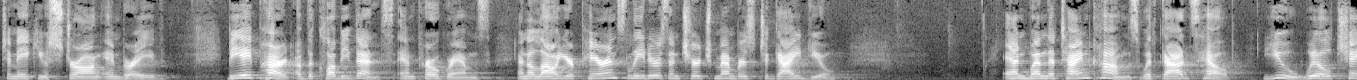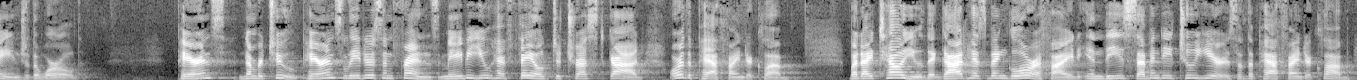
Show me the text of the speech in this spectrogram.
to make you strong and brave. Be a part of the club events and programs, and allow your parents, leaders, and church members to guide you. And when the time comes, with God's help, you will change the world. Parents, number two, parents, leaders, and friends, maybe you have failed to trust God or the Pathfinder Club. But I tell you that God has been glorified in these 72 years of the Pathfinder Club,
